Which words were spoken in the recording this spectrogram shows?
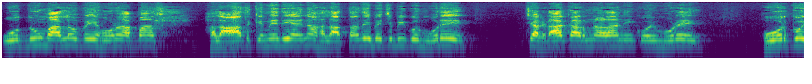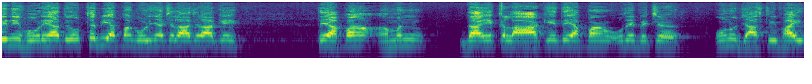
ਉਦੋਂ ਮੰਨ ਲਓ ਵੀ ਹੁਣ ਆਪਾਂ ਹਾਲਾਤ ਕਿਵੇਂ ਦੇ ਆ? ਇਹਨਾਂ ਹਾਲਾਤਾਂ ਦੇ ਵਿੱਚ ਵੀ ਕੋਈ ਮੋਰੇ ਝਗੜਾ ਕਰਨ ਵਾਲਾ ਨਹੀਂ, ਕੋਈ ਮੋਹਰੇ ਹੋਰ ਕੋਈ ਨਹੀਂ ਹੋ ਰਿਹਾ ਤੇ ਉੱਥੇ ਵੀ ਆਪਾਂ ਗੋਲੀਆਂ ਚਲਾ ਚਲਾ ਕੇ ਤੇ ਆਪਾਂ ਅਮਨ ਦਾ ਇੱਕ ਲਾ ਕੇ ਤੇ ਆਪਾਂ ਉਹਦੇ ਵਿੱਚ ਉਹਨੂੰ ਜਸਟੀਫਾਈ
